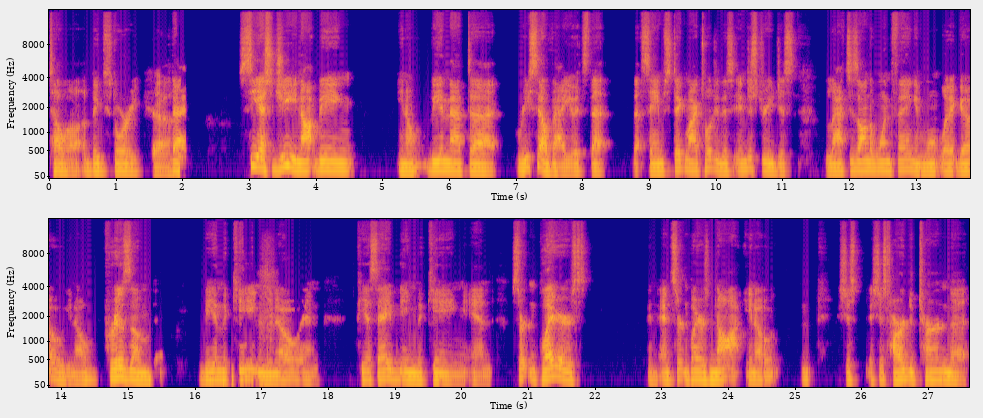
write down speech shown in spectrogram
tell a, a big story. Yeah. That CSG not being, you know, being that uh, resale value, it's that that same stigma. I told you this industry just latches onto one thing and won't let it go. You know, Prism being the king, you know, and PSA being the king, and certain players and, and certain players not. You know, it's just it's just hard to turn the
